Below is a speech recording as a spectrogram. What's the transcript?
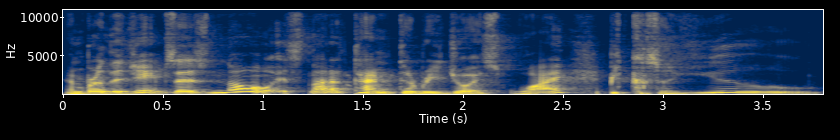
And Brother James says, no, it's not a time to rejoice. Why? Because of you.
